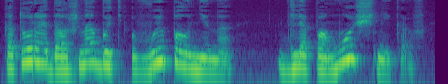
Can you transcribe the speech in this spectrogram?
которая должна быть выполнена для помощников –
